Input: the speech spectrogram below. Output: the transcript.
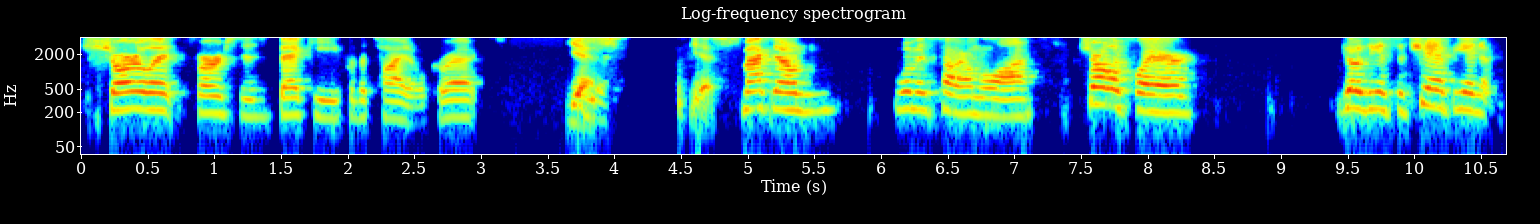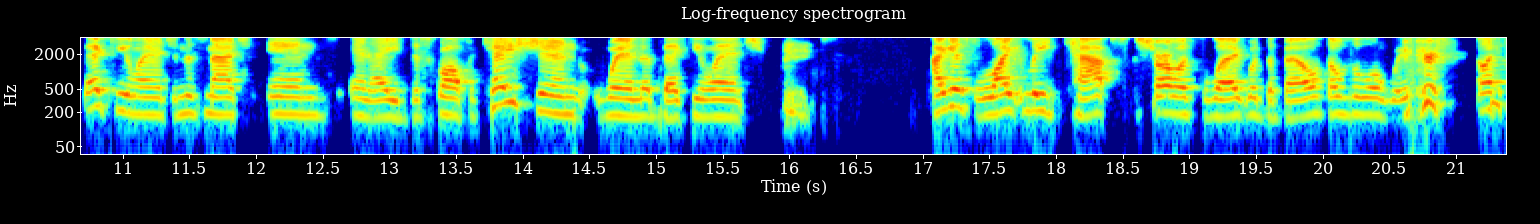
Charlotte versus Becky for the title, correct? Yes, yes. SmackDown Women's title on the line. Charlotte Flair goes against the champion Becky Lynch, and this match ends in a disqualification when Becky Lynch, I guess, lightly taps Charlotte's leg with the belt. That was a little weird. like,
